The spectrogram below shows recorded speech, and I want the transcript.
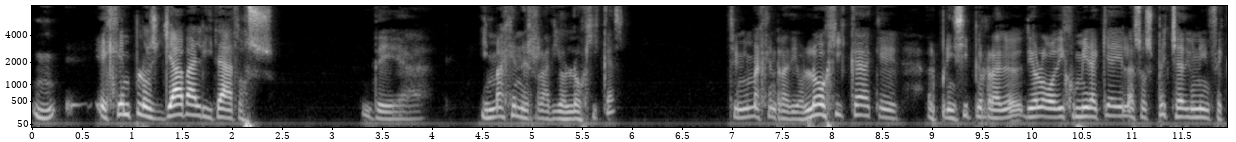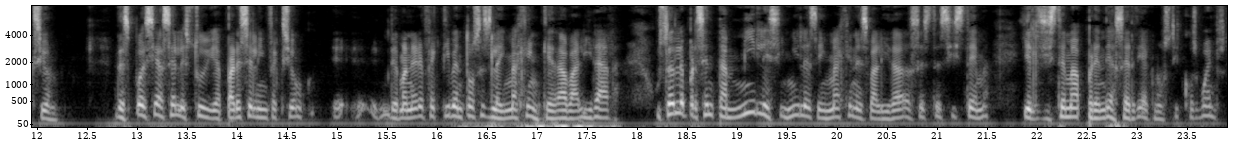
mm, ejemplos ya validados de ah, imágenes radiológicas una imagen radiológica que al principio el radiólogo dijo mira aquí hay la sospecha de una infección después se hace el estudio y aparece la infección eh, eh, de manera efectiva, entonces la imagen queda validada. Usted le presenta miles y miles de imágenes validadas a este sistema y el sistema aprende a hacer diagnósticos buenos.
